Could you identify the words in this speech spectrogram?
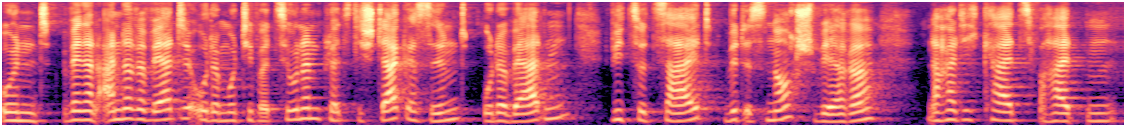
Und wenn dann andere Werte oder Motivationen plötzlich stärker sind oder werden, wie zurzeit, wird es noch schwerer, Nachhaltigkeitsverhalten,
